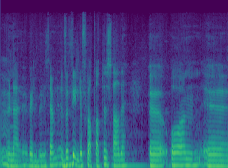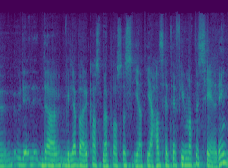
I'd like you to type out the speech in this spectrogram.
Hun er veldig bevisst. Det var veldig flott at du sa det. Uh, og uh, da vil jeg bare kaste meg på å si at jeg har sett en filmatisering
